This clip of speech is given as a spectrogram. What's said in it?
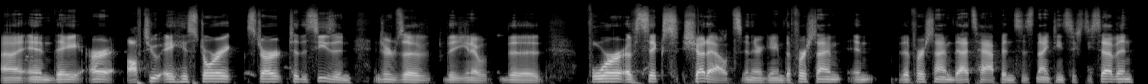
uh, and they are off to a historic start to the season in terms of the you know the four of six shutouts in their game. The first time in the first time that's happened since 1967,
